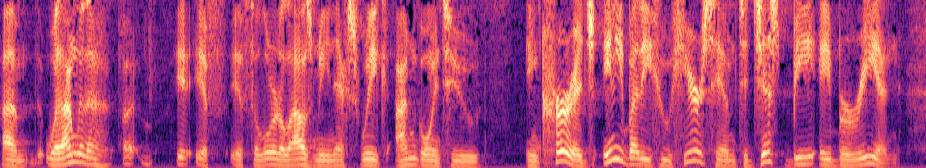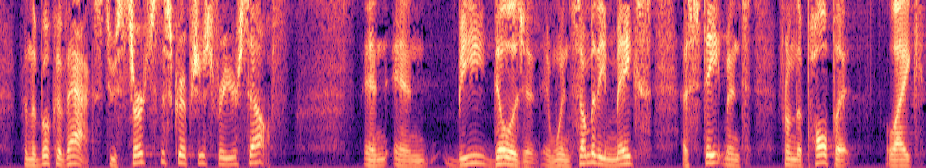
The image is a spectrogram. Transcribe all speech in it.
Um, what I'm going to, uh, if if the Lord allows me next week, I'm going to encourage anybody who hears him to just be a Berean from the book of Acts, to search the Scriptures for yourself and and be diligent. And when somebody makes a statement from the pulpit, like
